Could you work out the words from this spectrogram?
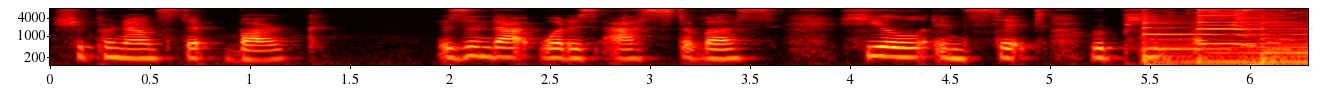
She pronounced it bark. Isn't that what is asked of us? Heel and sit, repeat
